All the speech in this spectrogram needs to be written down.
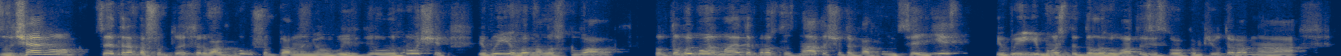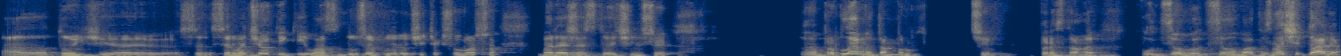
Звичайно, це треба, щоб той сервак був, щоб вам на нього виділили гроші, і ви його налаштували. Тобто, ви маєте просто знати, що така функція є, і ви її можете делегувати зі свого комп'ютера на е, той е, сервачок, який вас дуже виручить, якщо ваша мережа з тої чи іншої е, проблеми, там рух чи перестане функціонувати. Значить, далі.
